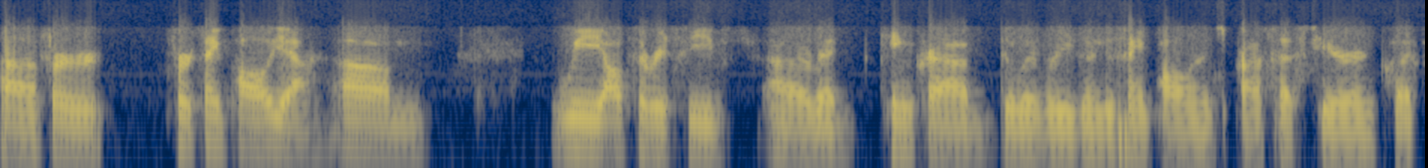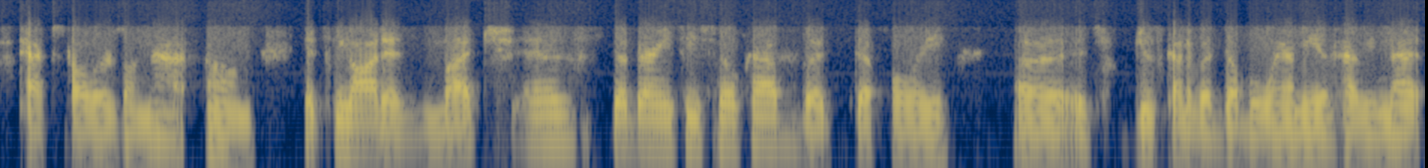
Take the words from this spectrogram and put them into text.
Uh, for for St. Paul, yeah. Um, we also receive uh, red king crab deliveries into St. Paul, and it's processed here and collects tax dollars on that. Um, it's not as much as the Bering Sea snow crab, but definitely it's just kind of a double whammy of having that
